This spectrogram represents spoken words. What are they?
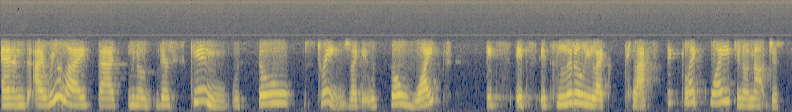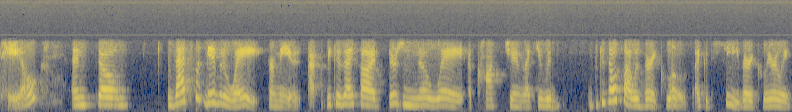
And I realized that, you know, their skin was so strange. Like it was so white. It's, it's, it's literally like plastic like white, you know, not just pale. And so that's what gave it away for me uh, because I thought there's no way a costume like you would, because also I was very close. I could see very clearly.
